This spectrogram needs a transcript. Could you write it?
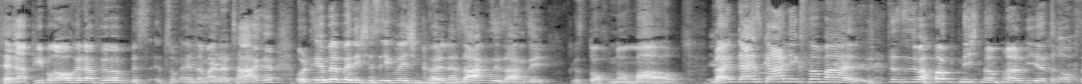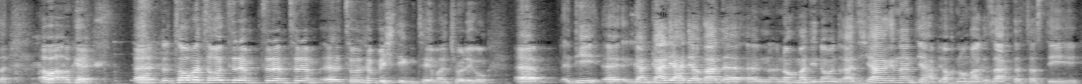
Therapie brauche dafür bis zum Ende meiner Tage. Und immer wenn ich das irgendwelchen Kölner sagen, sie sagen sie, ist doch normal. Nein, da ist gar nichts normal. Das ist überhaupt nicht normal, wie ihr drauf seid. Aber okay. Äh, mal zurück zu dem, zu dem, zu dem, äh, zu dem wichtigen Thema, Entschuldigung. Äh, die, äh, Galia hat ja gerade äh, nochmal die 39 Jahre genannt. Ihr habt ja auch nochmal gesagt, dass das die,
